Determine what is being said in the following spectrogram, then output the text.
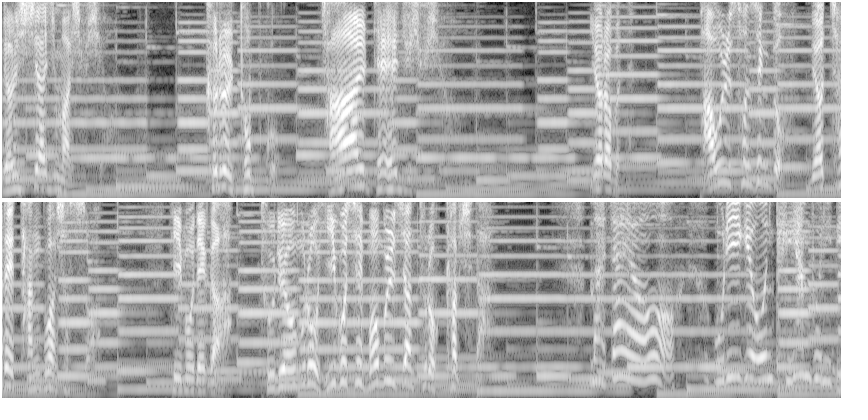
멸시하지 마십시오. 그를 돕고 잘 대해 주십시오. 여러분, 바울 선생도 몇 차례 당부하셨어. 디모데가 두려움으로 이곳에 머물지 않도록 합시다. 맞아요. 우리에게 온 귀한 분이니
